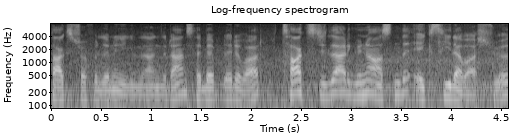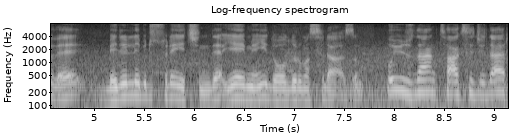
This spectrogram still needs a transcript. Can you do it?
taksi şoförlerini ilgilendiren sebepleri var. Taksiciler günü aslında eksiyle başlıyor ve belirli bir süre içinde yemeği doldurması lazım. Bu yüzden taksiciler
